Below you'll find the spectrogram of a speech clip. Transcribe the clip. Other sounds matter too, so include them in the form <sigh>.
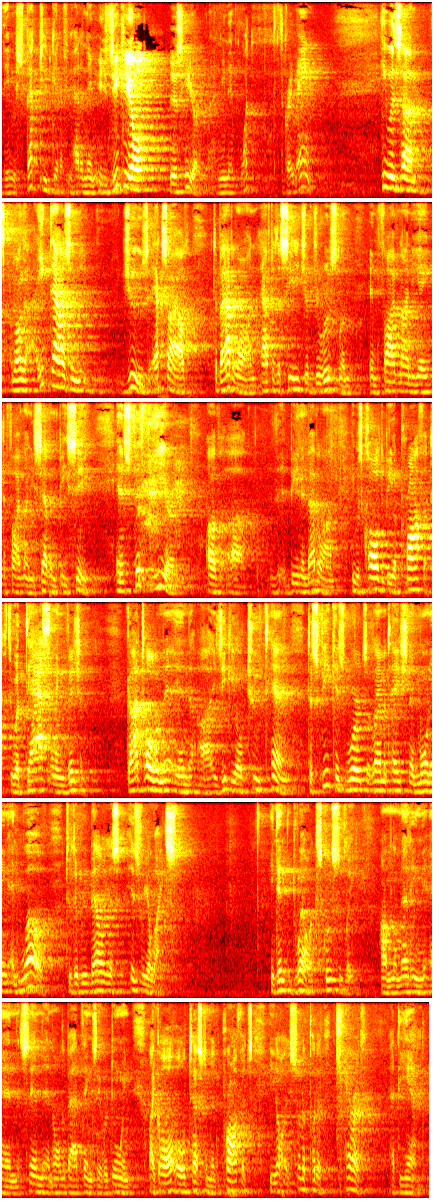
the respect you'd get if you had a name. Ezekiel is here. I mean, what? It's a great name. He was um, among 8,000 Jews exiled to Babylon after the siege of Jerusalem in 598 to 597 BC. In his fifth year of uh, being in Babylon, he was called to be a prophet through a dazzling vision. God told him in uh, Ezekiel 2:10 to speak his words of lamentation and mourning and woe to the rebellious Israelites. He didn't dwell exclusively on lamenting and sin and all the bad things they were doing. Like all Old Testament prophets, he always sort of put a carrot at the end.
